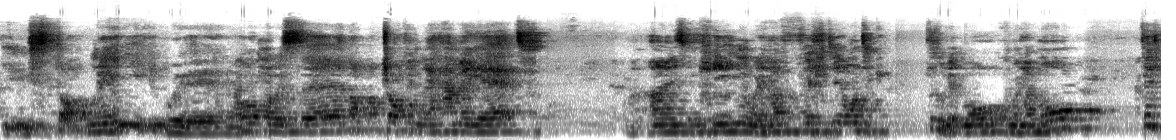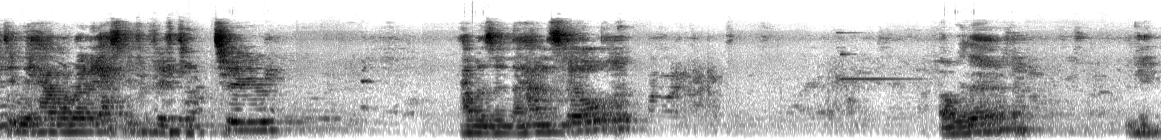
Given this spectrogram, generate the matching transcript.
You stop me. We're almost there. Not dropping the hammer yet. My eyes are keen. We have 50. I want to, a little bit more. Can we have more? 50 we have already. Asking for 52. Hammers in the hand still. Are we there? Okay.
